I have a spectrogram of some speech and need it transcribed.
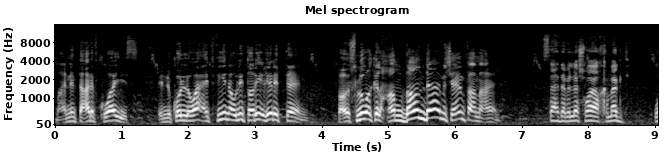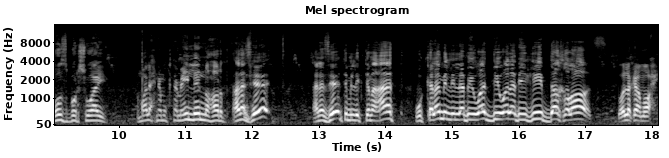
مع إن أنت عارف كويس إن كل واحد فينا وليه طريق غير التاني. فأسلوبك الحمضان ده مش هينفع معانا. استهدى بالله شوية يا أخ مجدي واصبر شوية. أمال إحنا مجتمعين ليه النهارده؟ أنا زهقت. أنا زهقت من الاجتماعات والكلام اللي لا بيودي ولا بيجيب ده خلاص. بقول لك يا محي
